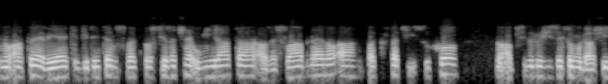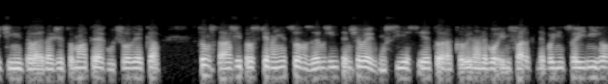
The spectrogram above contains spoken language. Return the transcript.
no a to je věk, kdy ten smrk prostě začne umírat a, a zeslábne, no a pak stačí sucho, no a přidruží se k tomu další činitelé, takže to máte jak u člověka, tom stáří prostě na něco zemří, ten člověk musí, jestli je to rakovina nebo infarkt nebo něco jiného,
